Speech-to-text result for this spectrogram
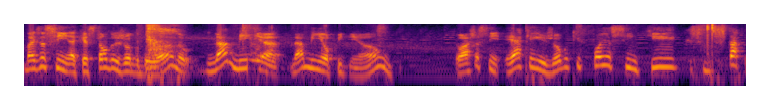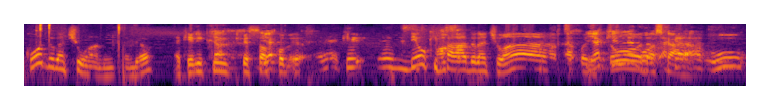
mas assim, a questão do jogo do ano, na minha, na minha opinião, eu acho assim, é aquele jogo que foi assim, que, que se destacou durante o ano, entendeu? É Aquele que, Cara, que o pessoal a- come- é, que deu o que Nossa. falar durante o ano, aquela coisa E aquele toda, negócio, cara, aquela- o,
